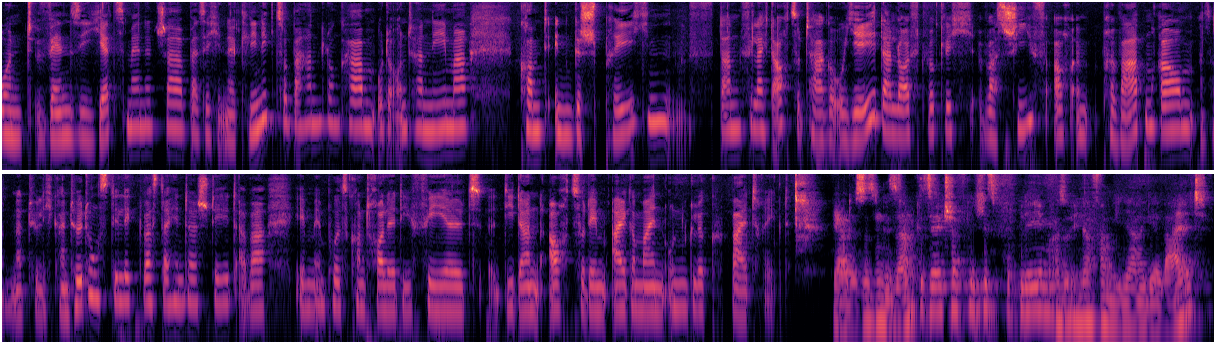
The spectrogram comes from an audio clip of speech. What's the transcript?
Und wenn Sie jetzt Manager bei sich in der Klinik zur Behandlung haben oder Unternehmer, kommt in Gesprächen dann vielleicht auch zutage, oh je, da läuft wirklich was schief, auch im privaten Raum. Also natürlich kein Tötungsdelikt, was dahinter steht, aber eben Impulskontrolle, die fehlt, die dann auch zu dem allgemeinen Unglück beiträgt. Ja, das ist ein gesamtgesellschaftliches Problem, also innerfamiliäre Gewalt,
